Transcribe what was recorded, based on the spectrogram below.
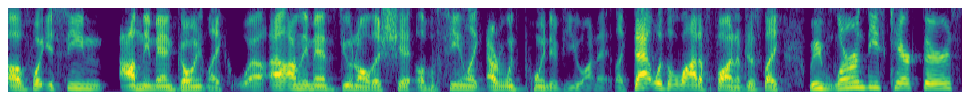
of what you're seeing Omni Man going like well Omni Man's doing all this shit of seeing like everyone's point of view on it. Like that was a lot of fun of just like we've learned these characters.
